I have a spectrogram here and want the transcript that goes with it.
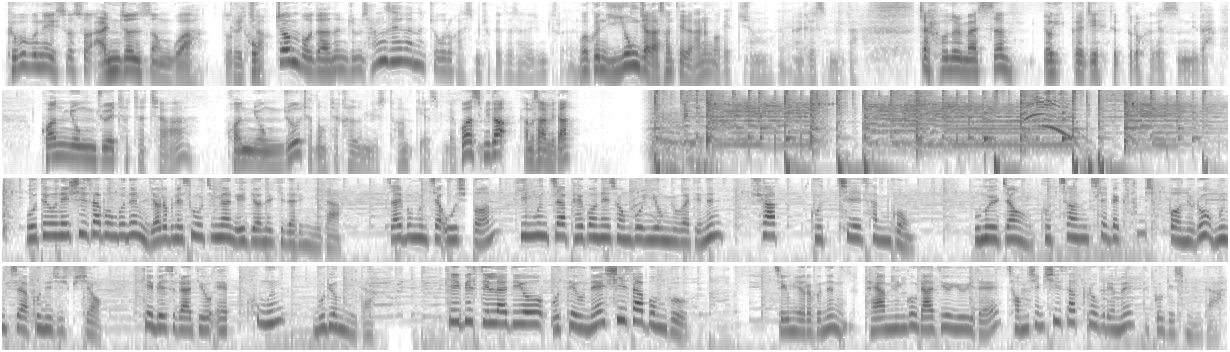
그 부분에 있어서 안전성과 또 그렇죠. 독점보다는 좀 상생하는 쪽으로 갔으면 좋겠다 생각이 좀 들어요. 뭐 그건 이용자가 선택을 하는 거겠죠. 음, 네. 알겠습니다. 자, 오늘 말씀 여기까지 듣도록 하겠습니다. 권용주의 차차차, 권용주 자동차 칼럼니스트와 함께했습니다. 고맙습니다. 감사합니다. 오태훈의 시사본부는 여러분의 소중한 의견을 기다립니다. 짧은 문자 50원, 긴 문자 100원의 정보 이용료가 되는 샵 9730, 우물정 9730번으로 문자 보내주십시오. KBS 라디오 앱 콩은 무료입니다. KBS 라디오 오태훈의 시사본부. 지금 여러분은 대한민국 라디오 유일의 점심 시사 프로그램을 듣고 계십니다.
